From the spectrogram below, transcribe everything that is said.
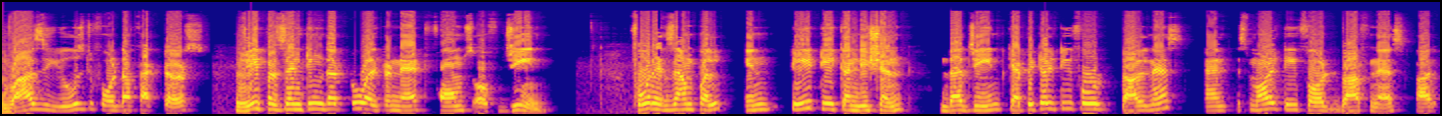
was used for the factors representing the two alternate forms of gene. For example, in TT condition, the gene capital T for tallness and small t for dwarfness are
